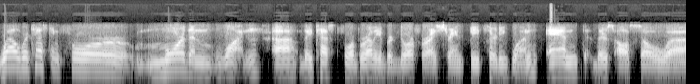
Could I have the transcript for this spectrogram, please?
Well, we're testing for more than one. Uh, they test for Borrelia burgdorferi strain B31, and there's also uh,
